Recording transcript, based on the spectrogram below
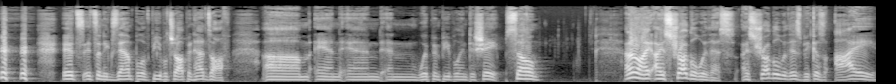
it's it's an example of people chopping heads off, um, and and and whipping people into shape. So I don't know. I, I struggle with this. I struggle with this because I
